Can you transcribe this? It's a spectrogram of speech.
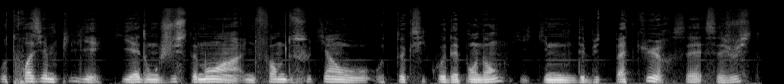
au troisième pilier, qui est donc justement une forme de soutien aux, toxicodépendants qui, ne débutent pas de cure, c'est juste?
